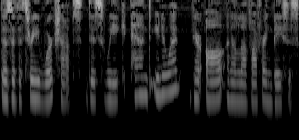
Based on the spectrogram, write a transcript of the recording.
Those are the three workshops this week. And you know what? They're all on a love offering basis.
